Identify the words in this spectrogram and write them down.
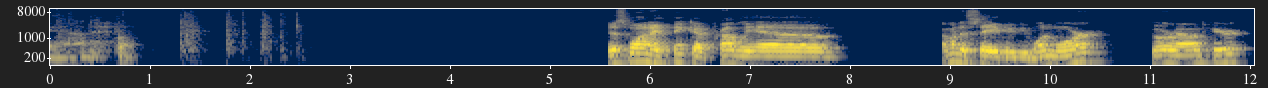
And this one I think I probably have I'm gonna say maybe one more go around here.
